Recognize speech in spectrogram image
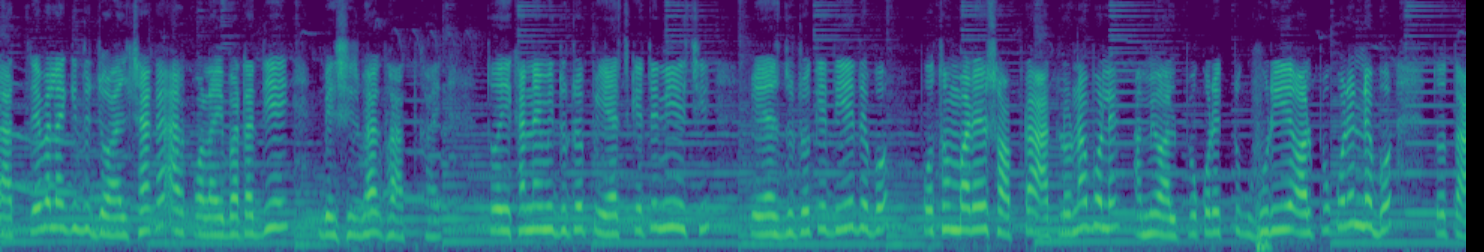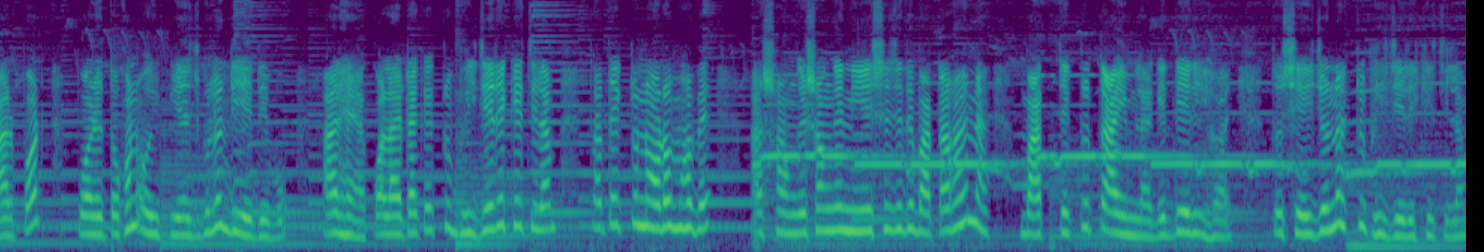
রাত্রেবেলা কিন্তু জল ছাঁকা আর কলাই বাটা দিয়েই বেশিরভাগ ভাত খায়। তো এখানে আমি দুটো পেঁয়াজ কেটে নিয়েছি। পেঁয়াজ দুটোকে দিয়ে দেব। প্রথমবারে সবটা আটলো না বলে আমি অল্প করে একটু ঘুরিয়ে অল্প করে নেব। তো তারপর পরে তখন ওই পেঁয়াজগুলো দিয়ে দেব। আর হ্যাঁ কলাইটাকে একটু ভিজে রেখেছিলাম, তাতে একটু নরম হবে। আর সঙ্গে সঙ্গে নিয়ে এসে যদি বাটা হয় না, বাটতে একটু টাইম লাগে, দেরি হয়। তো সেই জন্য একটু ভিজে রেখেছিলাম।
